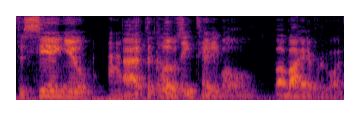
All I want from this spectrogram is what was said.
to seeing you at, the, closing, table. Bye bye, everyone.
